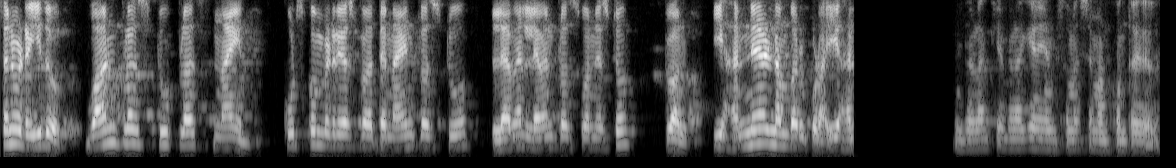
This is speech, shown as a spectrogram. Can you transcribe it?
ಸೊ ನೋಡ್ರಿ, ಇದು one plus two plus nine ಕೂಡ್ಸ್ಕೊಂಡ್ಬಿಡ್ರಿ ಎಷ್ಟು ಬರುತ್ತೆ? Nine plus two eleven eleven plus one ಎಷ್ಟು? ಟ್ವೆಲ್ವ್ ಈ ಹನ್ನೆರಡು ನಂಬರ್ ಕೂಡ, ಈ ಬೆಳಗ್ಗೆ ಬೆಳಗ್ಗೆ ಏನ್ ಸಮಸ್ಯೆ ಮಾಡ್ಕೊಂತ ಇದೆ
